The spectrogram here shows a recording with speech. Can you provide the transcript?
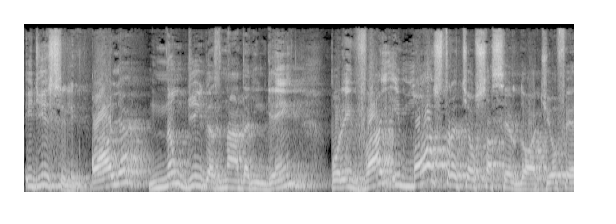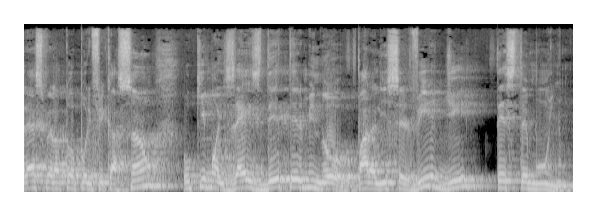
E disse-lhe: Olha, não digas nada a ninguém, porém vai e mostra-te ao sacerdote e oferece pela tua purificação o que Moisés determinou para lhe servir de testemunho.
